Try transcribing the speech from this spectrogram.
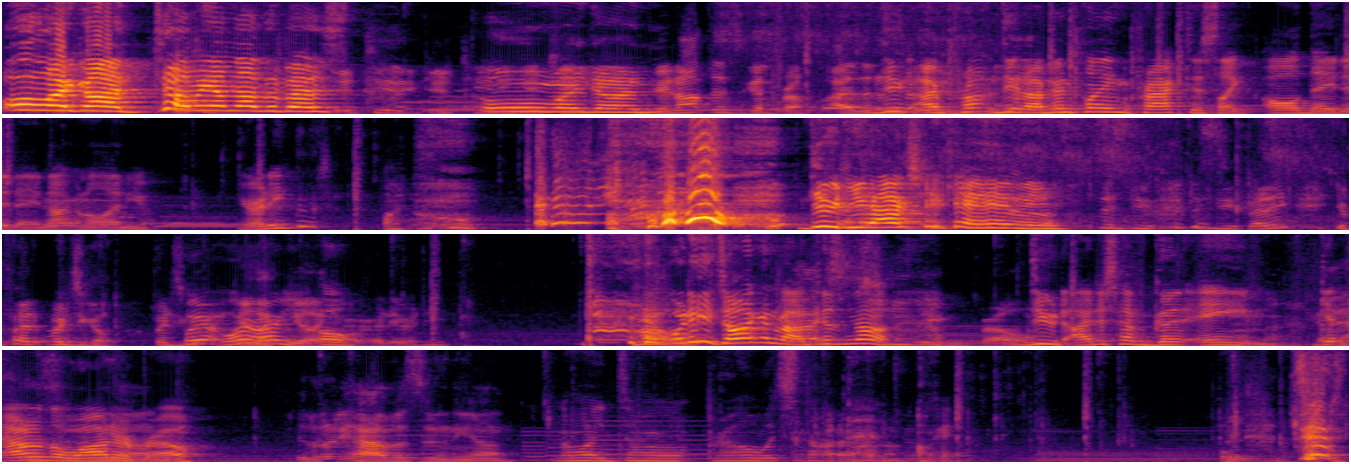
oh my God! Tell me I'm not the best. You're cheating, you're cheating, Oh my. God. You're not this good, bro. I literally dude, I pro dude, I've been playing practice like all day today. Not gonna lie to you. You ready? What? dude, you actually can't hit me. This is. This is. Ready? You're. Where'd you go? Where'd you Where- go? where You're are like- you? you're Oh. like, Ready? Ready? what are you talking about? Cause no, cheating, bro. dude, I just have good aim. Get out of the the water, bro. You literally have a Zuni on. No, I don't, bro. It's not I that. don't. Okay. Oh. Dude.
